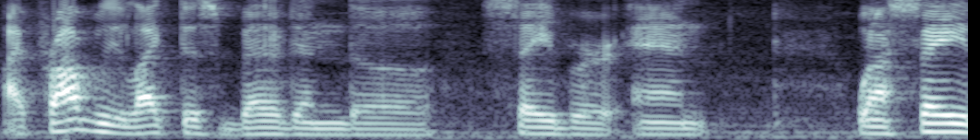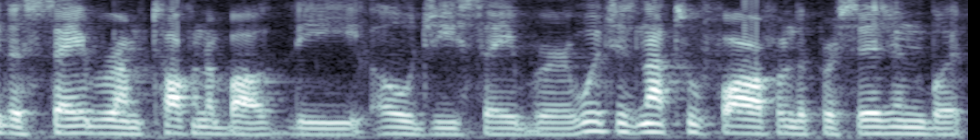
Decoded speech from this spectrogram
I probably like this better than the Saber. And when I say the Saber, I'm talking about the OG Saber, which is not too far from the Precision, but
